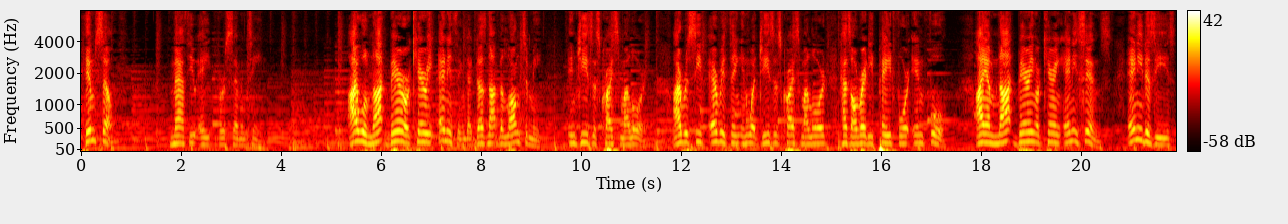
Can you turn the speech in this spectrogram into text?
himself Matthew 8, verse 17. I will not bear or carry anything that does not belong to me in Jesus Christ my Lord. I receive everything in what Jesus Christ my Lord has already paid for in full. I am not bearing or carrying any sins, any disease,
